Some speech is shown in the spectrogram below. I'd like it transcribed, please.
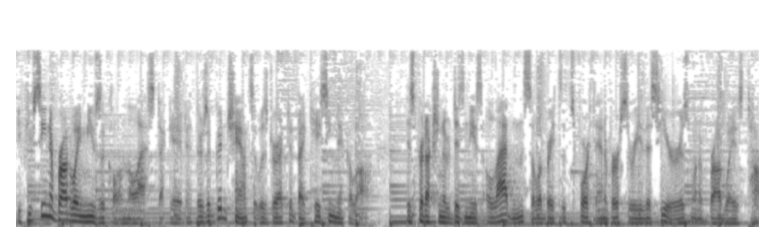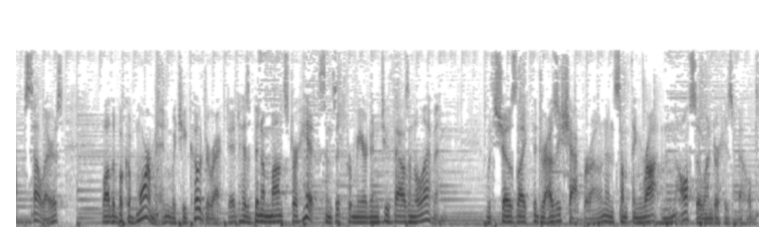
If you've seen a Broadway musical in the last decade, there's a good chance it was directed by Casey Nicholaw. His production of Disney's Aladdin celebrates its fourth anniversary this year as one of Broadway's top sellers, while The Book of Mormon, which he co-directed, has been a monster hit since it premiered in 2011 with shows like The Drowsy Chaperone and Something Rotten also under his belt,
